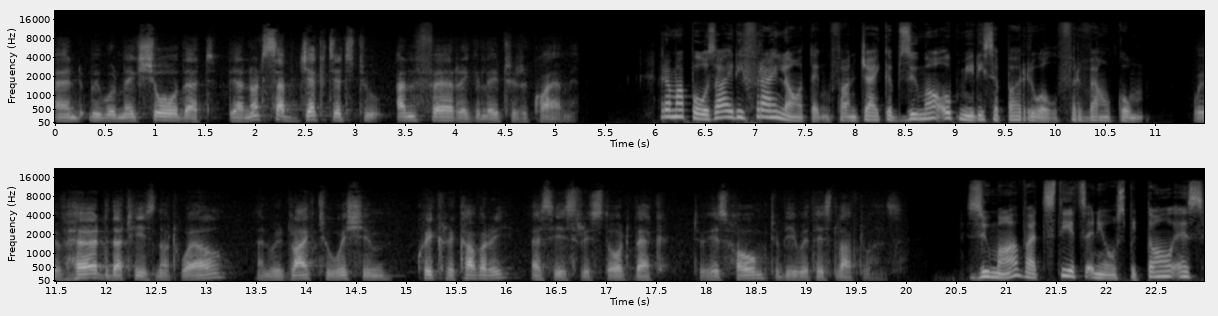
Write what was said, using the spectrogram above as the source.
and we will make sure that they are not subjected to unfair regulatory requirements. Ramaphosa het die vrylating van Jacob Zuma op mediese parol verwelkom. We've heard that he is not well and we'd like to wish him quick recovery as he is restored back to his home to be with his loved ones. Zuma wat steeds in die hospitaal is,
